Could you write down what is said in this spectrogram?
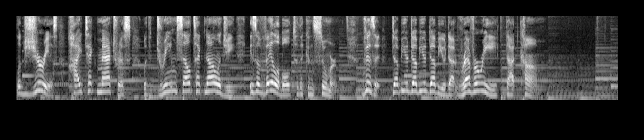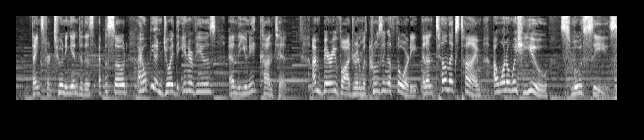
luxurious, high tech mattress with Dream Cell technology is available to the consumer. Visit www.reverie.com. Thanks for tuning in to this episode. I hope you enjoyed the interviews and the unique content. I'm Barry Vaudrin with Cruising Authority, and until next time, I want to wish you smooth seas.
